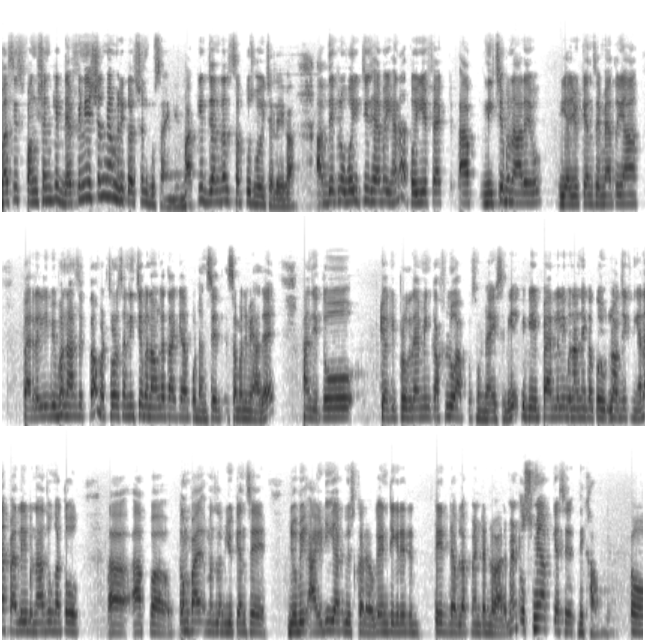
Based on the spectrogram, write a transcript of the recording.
बस इस फ़ंक्शन की डेफिनेशन में हम रिकर्शन घुसाएँगे। बाकी जनरल सब कुछ वही चलेगा। अब देख लो, वही चीज़ है भाई है ना? तो ये फैक्ट आप नीचे बना रहे हो, या यू कैन से मैं तो यहाँ पैरेलली भी बना सकता हूँ बट थोड़ा सा नीचे बनाऊँगा ताकि आपको ढंग से समझ में आ जाए। हाँ जी तो क्योंकि प्रोग्रामिंग का फ्लो आपको समझना है इसलिए, क्योंकि पैरेलली बनाने का कोई लॉजिक नहीं है ना। पैरेलली बना दूँगा तो आप कंपाइल मतलब यू कैन से जो भी आईडी आप यूज़ कर रहे होगे इंटीग्रेटेड डेवलपमेंट एनवायरनमेंट उसमें आप कैसे दिखाओगे? तो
